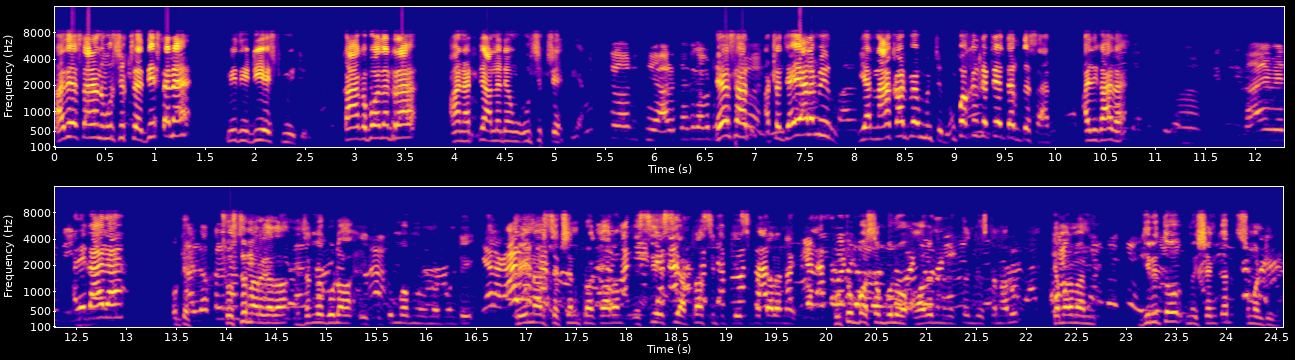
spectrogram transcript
అదే స్థానాన్ని ఉరిశిక్ష తీస్తేనే మీది డిఎస్ మీటింగ్ కాకపోదంట్రా అని అట్లా అలానే ఉరిశిక్ష చేపియాలి ఏ సార్ అట్లా చేయాలి మీరు. ఇవాళ నా కాడిపై ముంచారు. ఇంకొకరికి గట్టే జరుగుతుంది సార్. అది కాదా? అది కాదా? ఓకే. చూస్తున్నారు కదా నిజంగా కూడా ఈ కుటుంబంలో ఉన్నటువంటి త్రీ నాట్ సెక్షన్ ప్రకారం ఎస్సీ ఎస్సీ అట్రాసిటీ కేసు పెట్టాలని కుటుంబ సభ్యులు ఆవేదన వ్యక్తం చేస్తున్నారు. కెమెరామ్యాన్ గిరితో మీ శంకర్ సుమన్ టీవీ.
